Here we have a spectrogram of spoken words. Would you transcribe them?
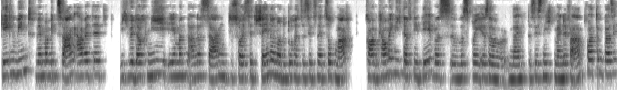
Gegenwind, wenn man mit Zwang arbeitet. Ich würde auch nie jemanden anders sagen, du sollst jetzt gendern oder du hast das jetzt nicht so gemacht. Kaum, kaum ich nicht auf die Idee, was, was bringt, also nein, das ist nicht meine Verantwortung quasi.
